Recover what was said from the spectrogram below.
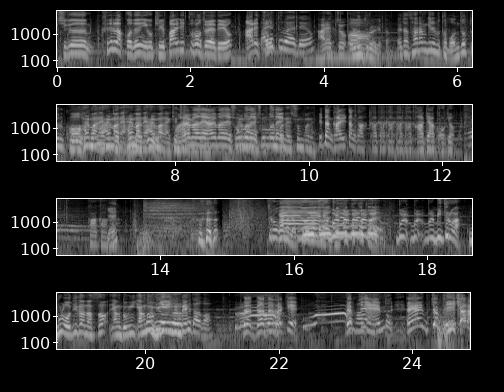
지금 큰일 났거든 이거 길 빨리 뚫어줘야 돼요 아래쪽 빨리 뚫어야 돼요. 아래쪽 얼른 어, 뚫어야겠다. 일단 사람 길부터 먼저 뚫고. 어 할만해 할만해 할만해. 할만해 아, 괜찮아 할만해 괜찮아. 할만해 충분해 충분해 충분해 충분해 일단 가 일단 가 가 가 가 가 가 가게 거겨 가가 예? 들어가나 야야야 옆으로 가나. 물물물 물물물 물 밑으로 가 물 어디다 놨어 양동이 양동이 위에 있는데 옆에다가. 내가 내가 내가 갈게 가고 엠 있어. 엠 좀 비켜봐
